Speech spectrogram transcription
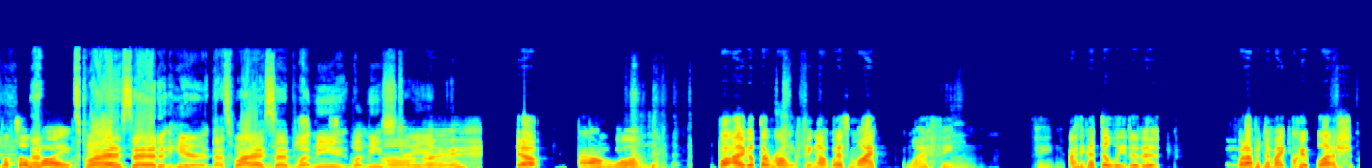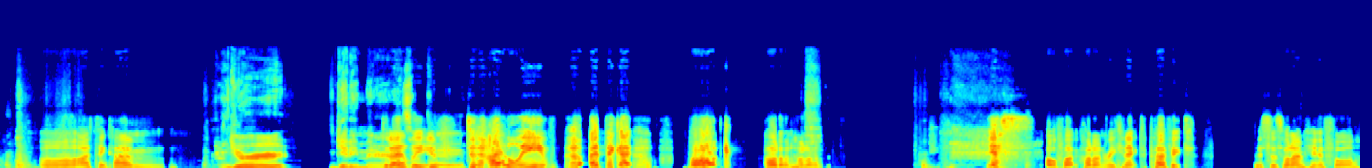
What's a That- life? That's why I said here. That's why I said let me let me oh, stream. Oh stream. no. Yep. Round one. But I got the wrong thing up. Where's my my thing? Thing. I think I deleted it. What happened to my quiplash? Oh, I think I'm. You're getting there. Did I leave? okay. Did I leave? I think I. Fuck. Hold on. Hold on. Yes. Oh fuck. Hold on. Reconnect. Perfect. This is what I'm here for.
